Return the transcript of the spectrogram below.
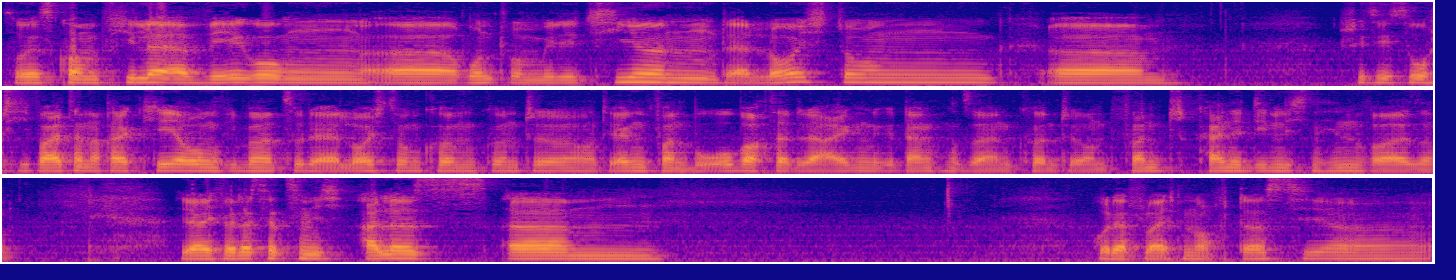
So, jetzt kommen viele Erwägungen äh, rund um Meditieren und Erleuchtung. Ähm, Schließlich suchte ich weiter nach Erklärungen, wie man zu der Erleuchtung kommen könnte und irgendwann Beobachter der eigenen Gedanken sein könnte und fand keine dienlichen Hinweise. Ja, ich werde das jetzt nicht alles, ähm, oder vielleicht noch das hier,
